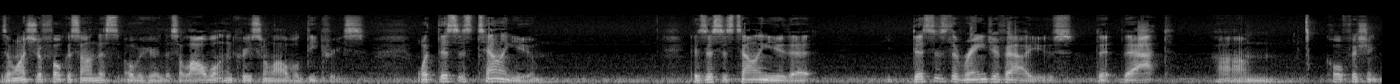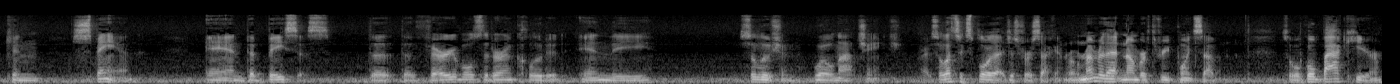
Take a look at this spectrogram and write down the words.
is I want you to focus on this over here, this allowable increase and allowable decrease. What this is telling you is this is telling you that this is the range of values that that um, coefficient can span and the basis, the, the variables that are included in the solution will not change. All right, so let's explore that just for a second. Remember that number 3.7. So we'll go back here.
